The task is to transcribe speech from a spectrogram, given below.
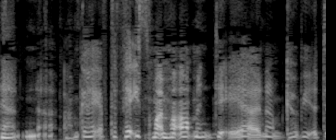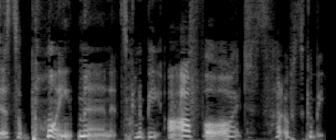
and uh, I'm going to have to face my mom and dad. I'm going to be a disappointment. It's going to be awful. I just thought it was going to be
